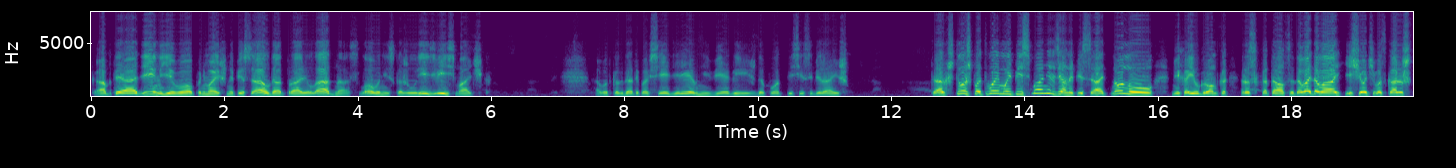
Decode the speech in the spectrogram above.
Каб ты один его, понимаешь, написал да отправил, ладно, слова не скажу, резвись, мальчик. А вот когда ты по всей деревне бегаешь, да подписи собираешь, «Так что ж, по-твоему, и письма нельзя написать? Ну-ну!» Михаил громко расхотался. «Давай-давай, еще чего скажешь?»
